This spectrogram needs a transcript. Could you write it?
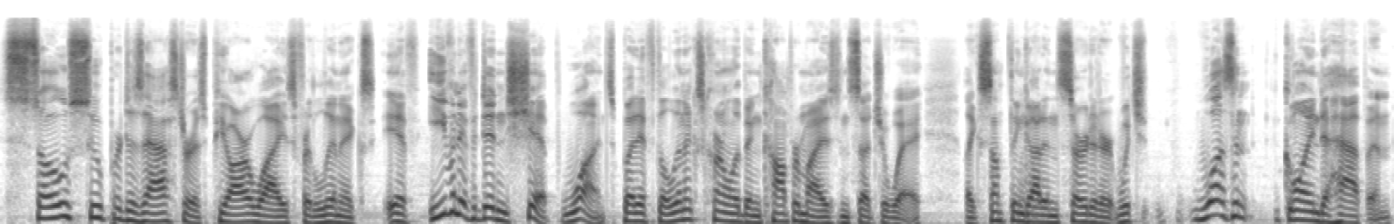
so super disastrous PR wise for Linux if even if it didn't ship once, but if the Linux kernel had been compromised in such a way, like something got inserted or which wasn't going to happen.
